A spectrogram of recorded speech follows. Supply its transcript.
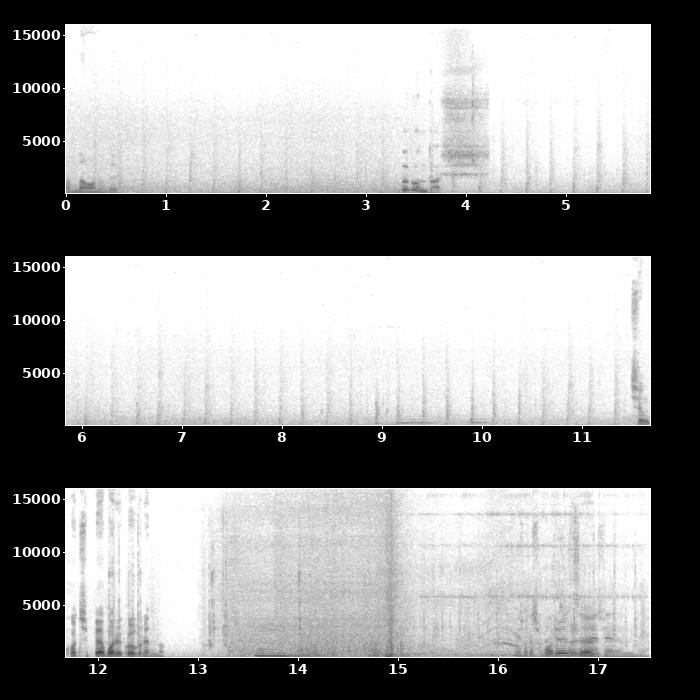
안 나오는데 들어온다 씨 지금 거치 빼버릴 걸 그랬나? 음. 저 이렇게 버렸어야 살려야지. 되는데.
